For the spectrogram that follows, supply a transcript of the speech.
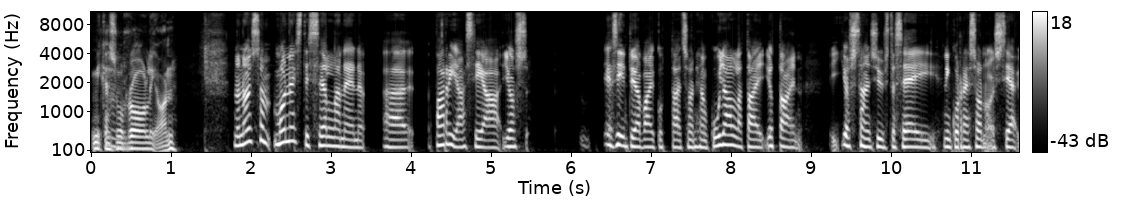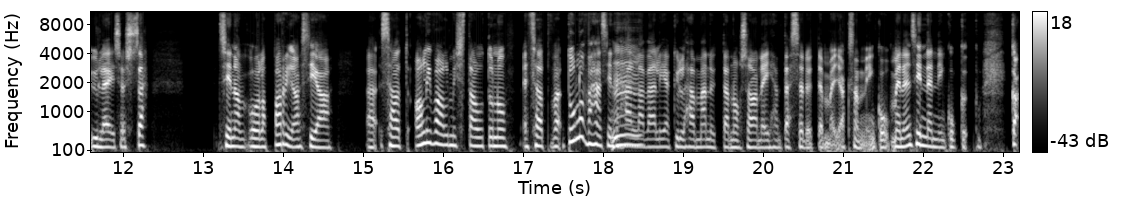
mikä sun rooli on. No noissa on monesti sellainen äh, pari asiaa, jos esiintyjä vaikuttaa, että se on ihan kujalla tai jotain, jossain syystä se ei niin kuin resonoi siellä yleisössä. Siinä voi olla pari asiaa. Sä oot alivalmistautunut, että sä oot tullut vähän sinne Mm. hällä väliä. Kyllähän mä nyt tämän osaan, eihän tässä nyt en mä jaksa, niin kuin, menen sinne niin kuin, ka-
